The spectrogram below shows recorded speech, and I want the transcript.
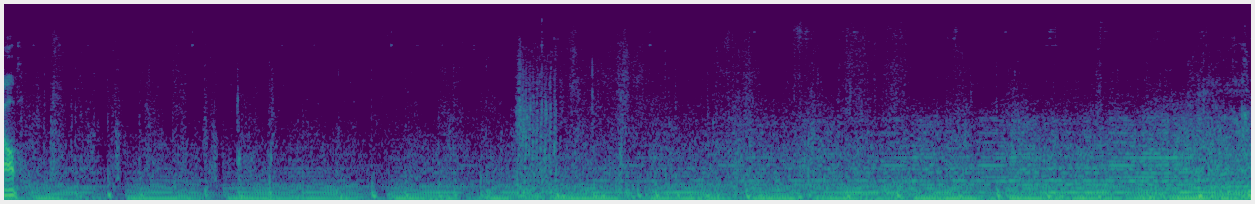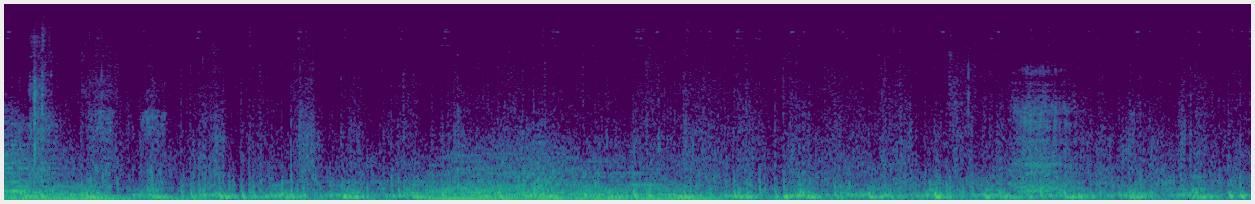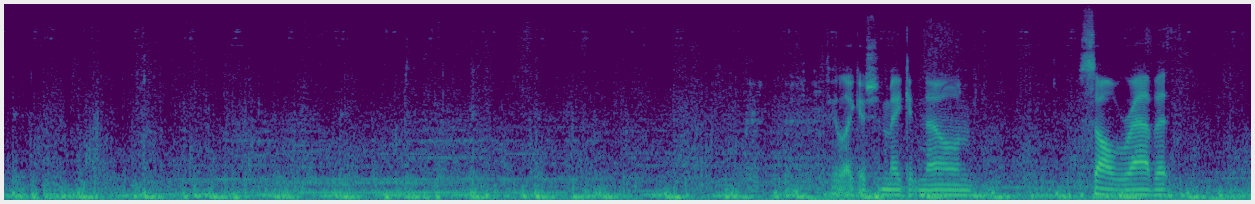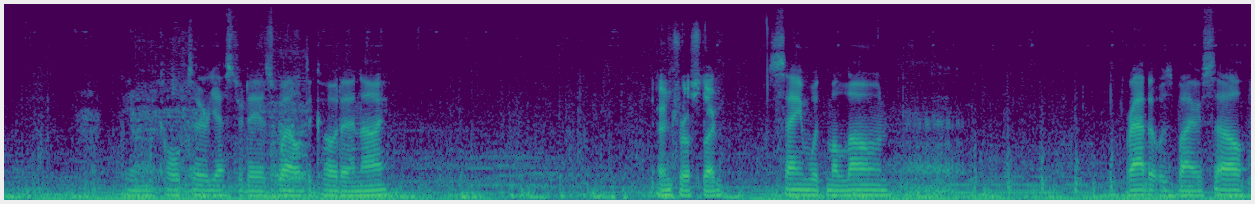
make it known. Saw Rabbit in Colter yesterday as well, Dakota and I. Interesting. Same with Malone. Rabbit was by herself.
